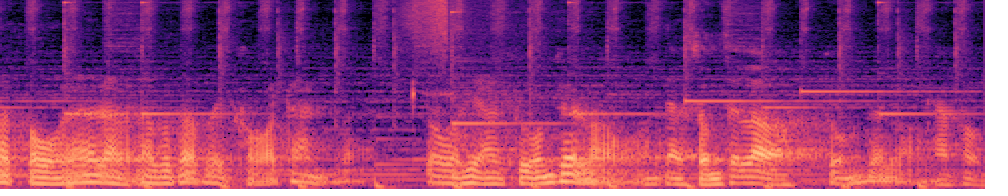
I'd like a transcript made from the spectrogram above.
ก็โตแล้วเราเราก็ไปขอท่านว่า โตอยากสวมเสื้อหล่อแต่สมสลอสวมเสื้อหล่อครับผม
